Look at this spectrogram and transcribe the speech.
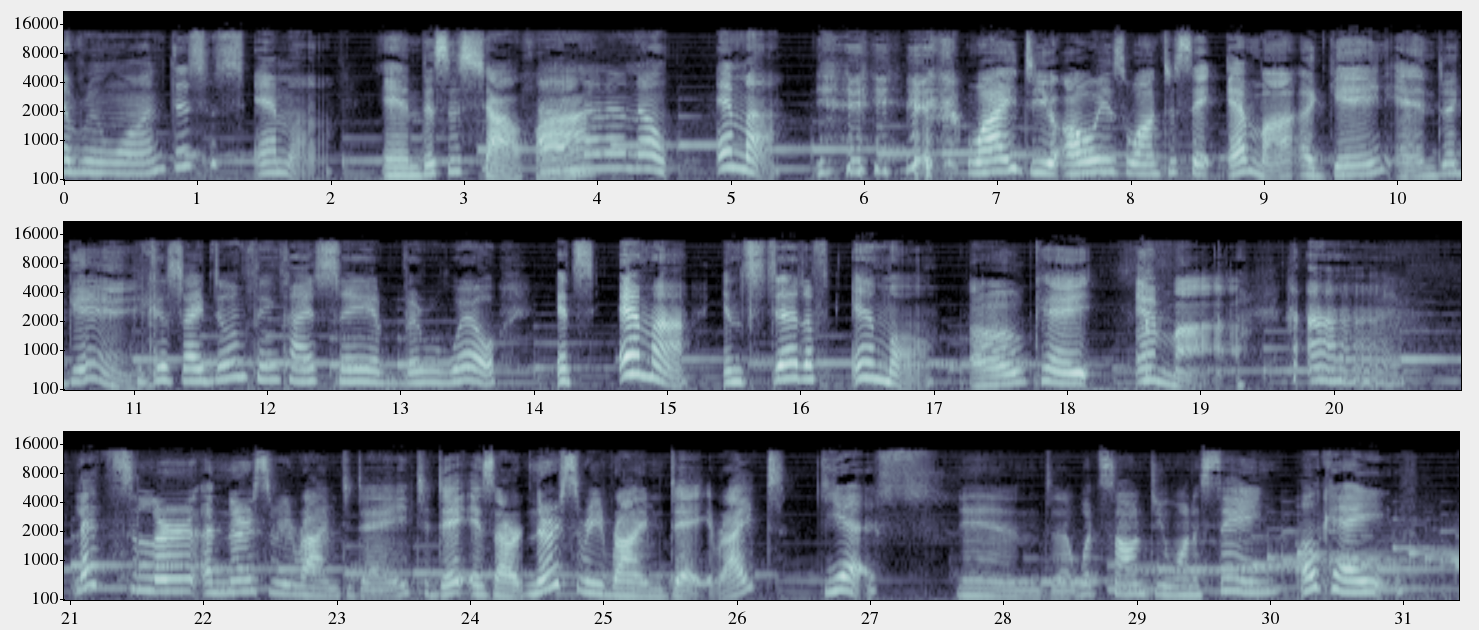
everyone. This is Emma. And this is 小 Uh, no, no, no. Emma. Why do you always want to say Emma again and again? Because I don't think I say it very well. It's Emma instead of Emma. Okay, Emma. Let's learn a nursery rhyme today. Today is our nursery rhyme day, right? yes. And uh, what song do you want to sing? Okay.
